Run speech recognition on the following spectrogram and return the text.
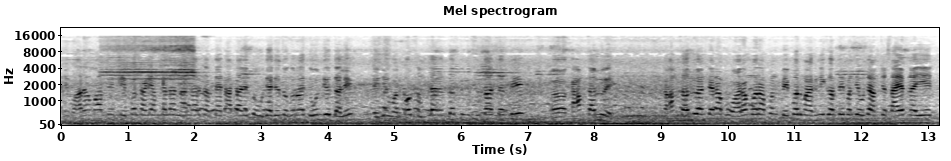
आणि वारंवार ते पेपरसाठी आपल्याला नाकार करतायत. आता देतो उद्या देतो करून दोन दिवस झाले त्याचे जे वर्कआउट संपल्यानंतर तुम्ही सुद्धा तर ते काम चालू आहे. काम चालू आहे आणि त्यांना वारंवार आपण पेपर मागणी करते पण ते होते आमचे साहेब नाही आहेत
